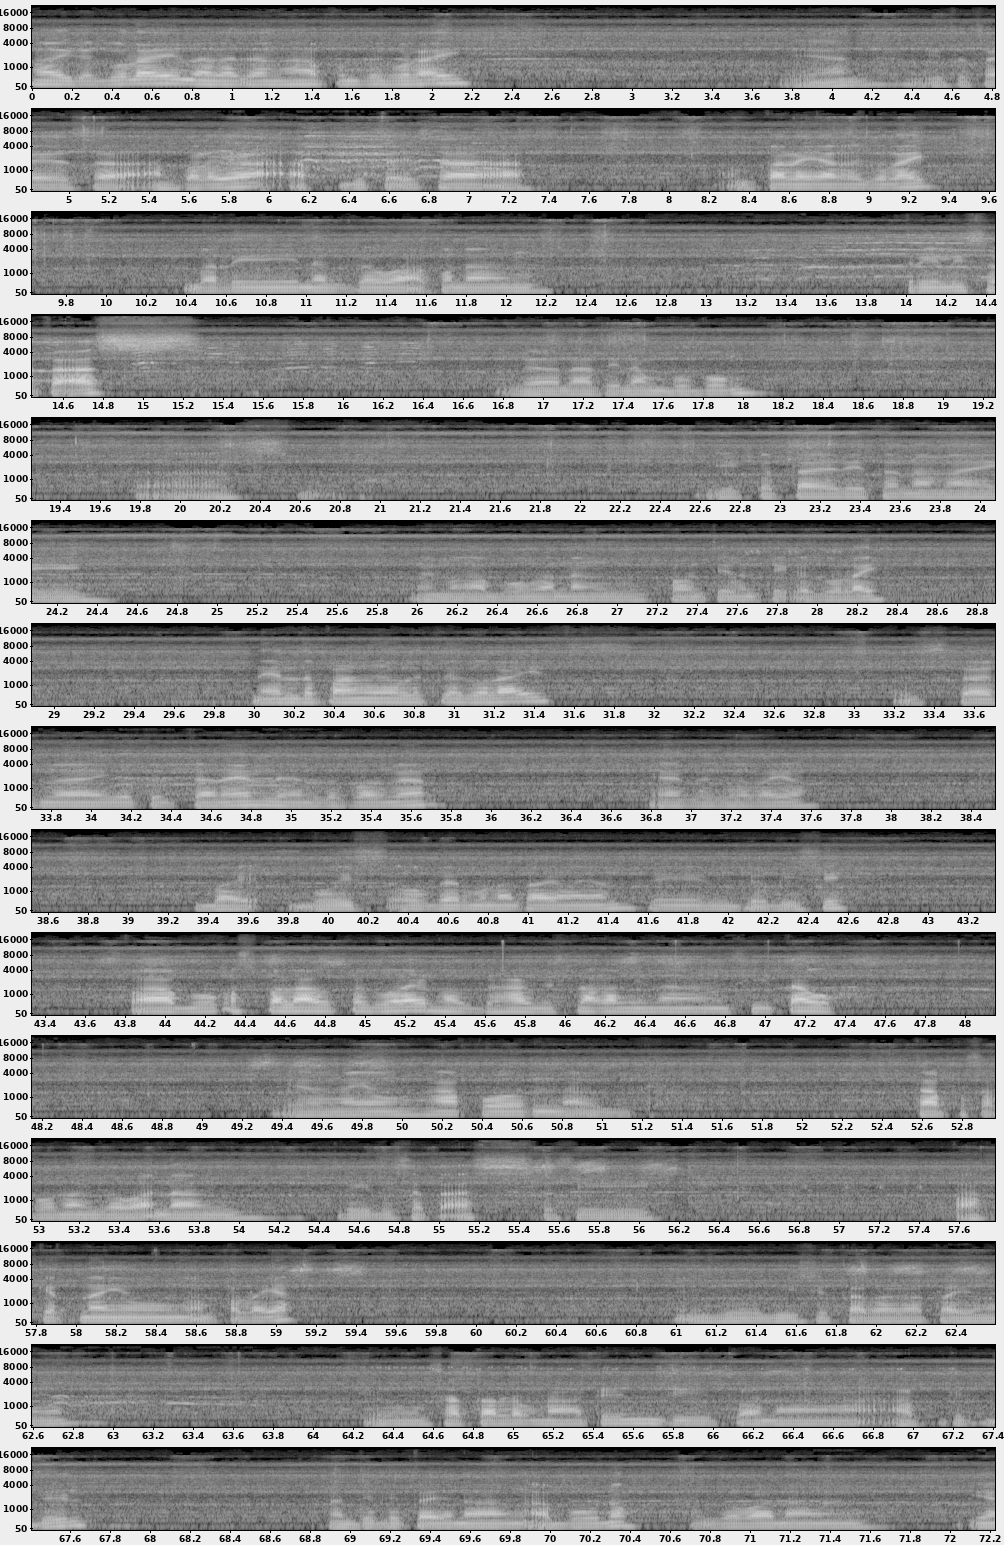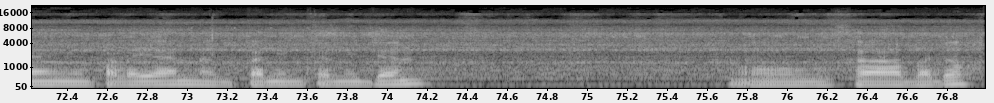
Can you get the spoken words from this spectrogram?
Hi kagulay, magandang hapon kagulay. Ayan, dito tayo sa Ampalaya at dito tayo sa Ampalaya kagulay. Bali, naggawa ako ng trellis sa taas. Gawin natin ang bubong. Tapos, ikot tayo dito na may may mga bunga ng kaunti-unti kagulay. Neldo Palmer ulit kagulay. Subscribe na YouTube channel, Neldo Palmer. Yan kagulay oh. By, voice over muna tayo ngayon si medyo busy. Pa bukas pala kagulay, mag-harvest na kami ng sitaw. Kaya ngayong hapon nag tapos ako nang gawa ng trellis sa taas kasi packet na yung ampalaya medyo busy talaga tayo ngayon. Yung sa talong natin di pa na update din nandili tayo ng abono. Ang gawa ng yan yung palayan nagtanim kami dyan. Noong Sabado.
